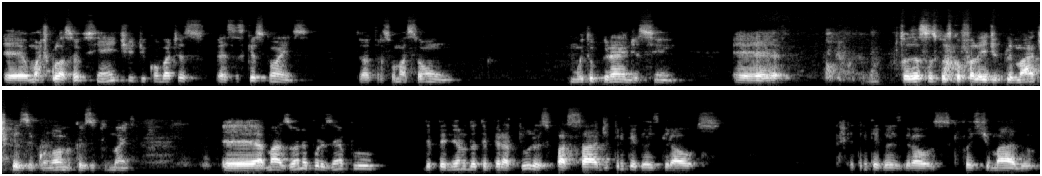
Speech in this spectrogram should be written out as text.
é, uma articulação eficiente de combate a essas questões. Então, a transformação muito grande, assim, é, todas essas coisas que eu falei de climáticas, econômicas e tudo mais. É, a Amazônia, por exemplo, dependendo da temperatura, se passar de 32 graus, acho que é 32 graus que foi estimado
